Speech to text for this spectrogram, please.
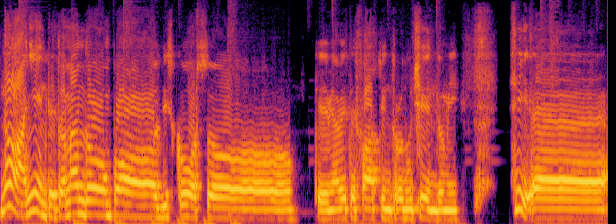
No, niente, tornando un po' al discorso che mi avete fatto introducendomi. Sì, eh,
